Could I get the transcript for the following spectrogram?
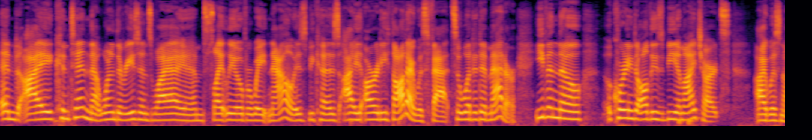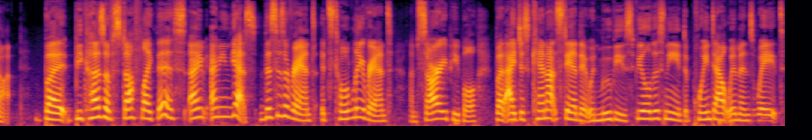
and I contend that one of the reasons why I am slightly overweight now is because I already thought I was fat. So what did it matter? Even though, according to all these BMI charts, I was not. But because of stuff like this, I, I mean, yes, this is a rant. It's totally a rant. I'm sorry, people, but I just cannot stand it when movies feel this need to point out women's weight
